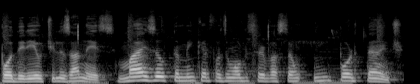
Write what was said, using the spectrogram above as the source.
poderia utilizar nesse. Mas eu também quero fazer uma observação importante,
